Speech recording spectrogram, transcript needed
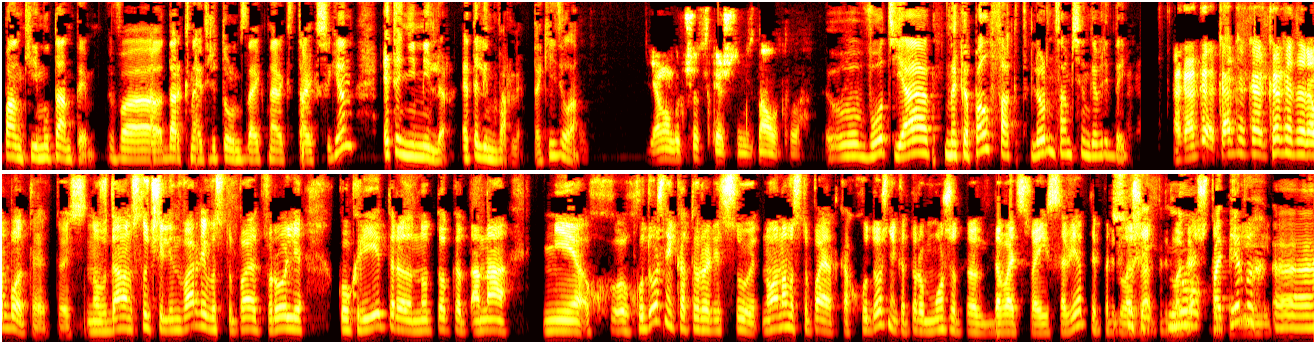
панки и мутанты в Dark Knight Returns, Dark Knight Strikes Again, это не Миллер, это Лин Варли. Такие дела. Я могу честно сказать, что не знал этого. Вот я накопал факт. Learn something every day. А как, как, как, как это работает? То есть, ну, в данном случае Лин Варли выступает в роли ко-креатора, но только она не художник, который рисует, но она выступает как художник, который может э, давать свои советы, предлагать, Слушай, предлагать ну, во-первых, и... э,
